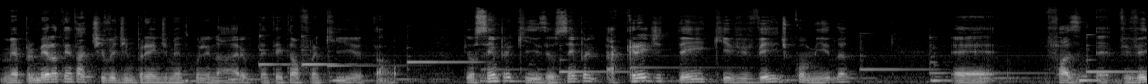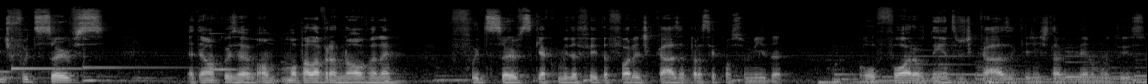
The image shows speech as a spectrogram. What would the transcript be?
minha primeira tentativa de empreendimento culinário, tentei ter uma franquia e tal, que eu sempre quis, eu sempre acreditei que viver de comida, é, faz, é, viver de food service, é até uma coisa, uma palavra nova, né? Food service, que é a comida feita fora de casa para ser consumida ou fora ou dentro de casa, que a gente está vivendo muito isso.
